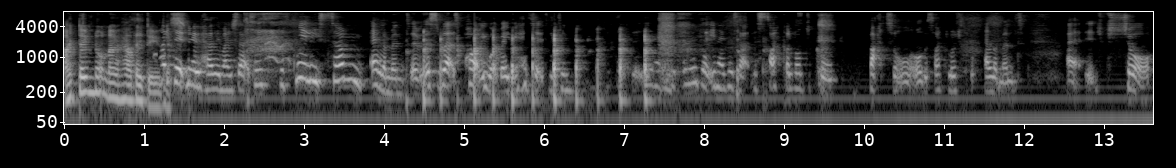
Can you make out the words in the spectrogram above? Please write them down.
I do not know how they do I this. I don't know how they manage that. So there's, there's clearly some element of this. That's partly what made me hesitate. Thinking, you know, there is a- you know, there's that the psychological battle or the psychological element. Uh, it's sure,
